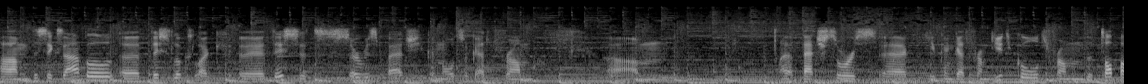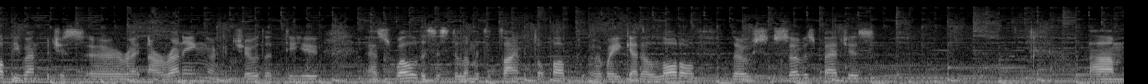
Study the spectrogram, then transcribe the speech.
Um, this example, uh, this looks like uh, this, it's a service badge you can also get from um, a patch source uh, you can get from duty calls from the top up event which is uh, right now running I can show that to you as well this is the limited time top up uh, where you get a lot of those service badges um,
